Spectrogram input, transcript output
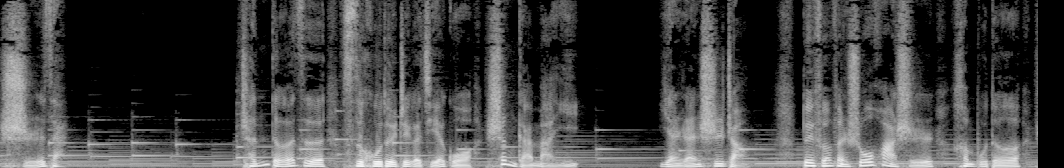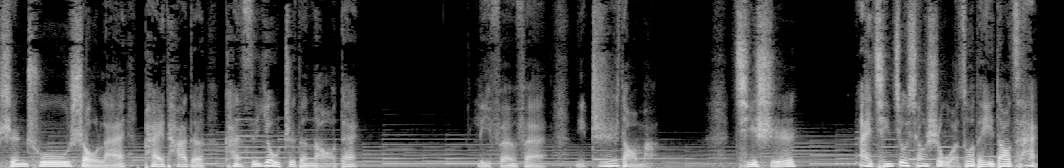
实在。陈德子似乎对这个结果甚感满意，俨然师长，对粉粉说话时恨不得伸出手来拍他的看似幼稚的脑袋。李粉粉，你知道吗？其实。爱情就像是我做的一道菜，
